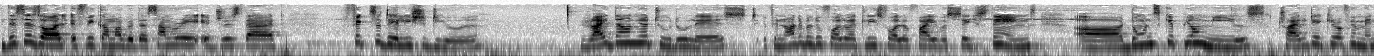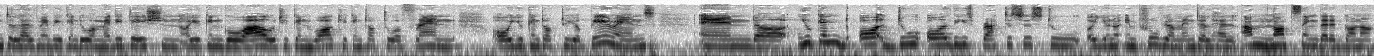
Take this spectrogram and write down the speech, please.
this is all if we come up with a summary. It's just that fix a daily schedule write down your to-do list. If you're not able to follow at least follow five or six things. Uh, don't skip your meals. Try to take care of your mental health. Maybe you can do a meditation or you can go out you can walk you can talk to a friend or you can talk to your parents and uh, you can all do all these practices to uh, you know improve your mental health i'm not saying that it's gonna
